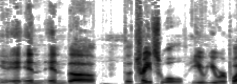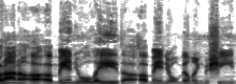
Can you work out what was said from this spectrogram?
y- in in the the trade school, you you were put on a, a a manual lathe, a, a manual milling machine,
